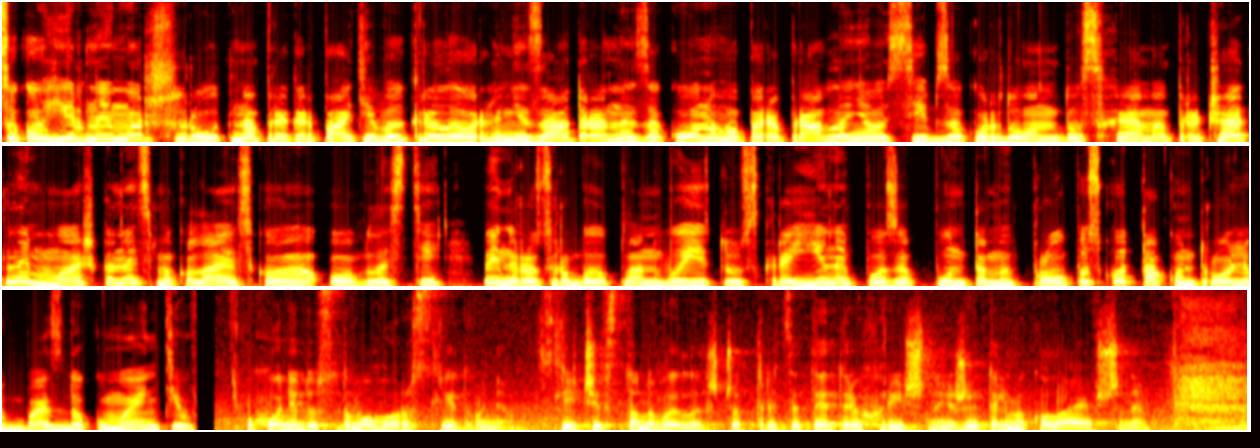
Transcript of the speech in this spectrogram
Високогірний маршрут на Прикарпатті викрили організатора незаконного переправлення осіб за кордон. До схеми причетний мешканець Миколаївської області. Він розробив план виїзду з країни поза пунктами пропуску та контролю без документів. У ході досудового розслідування слідчі встановили, що 33-річний житель Миколаївщини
